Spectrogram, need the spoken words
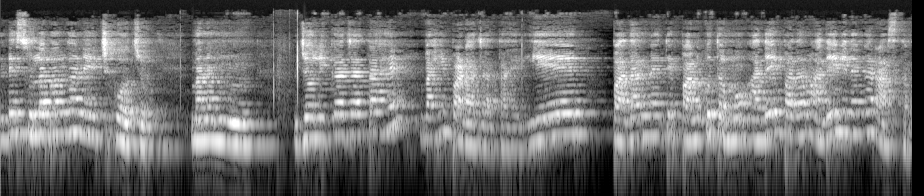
అంటే సులభంగా నేర్చుకోవచ్చు. మనం జో లిఖా జాతా హై వహి పడా జాతా హై. ఏ పదాన్ని అయితే పలుకుతామో అదే పదం అదే విధంగా రాస్తాం.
